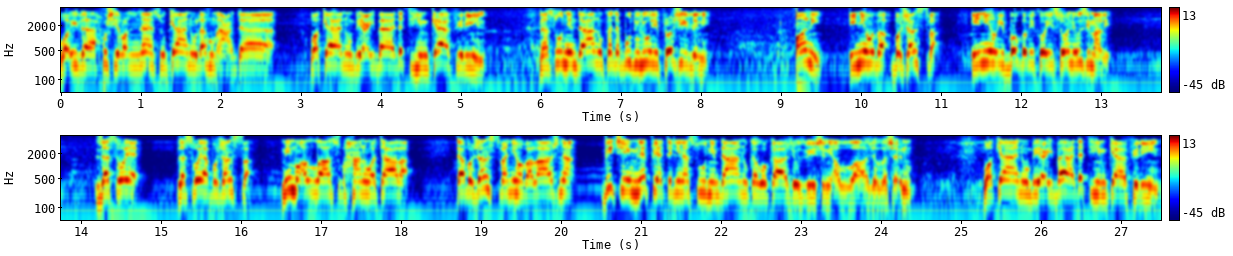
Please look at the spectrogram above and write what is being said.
وإذا حشر الناس كانوا لهم أعداء وكانوا بعبادتهم كافرين na sudnjem danu kada budu ljudi proživljeni oni i njihova božanstva i njihovi bogovi koji su oni uzimali za svoje za svoja božanstva mimo Allah subhanahu wa ta'ala ta božanstva njihova lažna bit će im neprijatelji na sudnjem danu kako kaže uzvišeni Allah dželle še'nu. Wa kanu bi ibadatihim kafirin.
